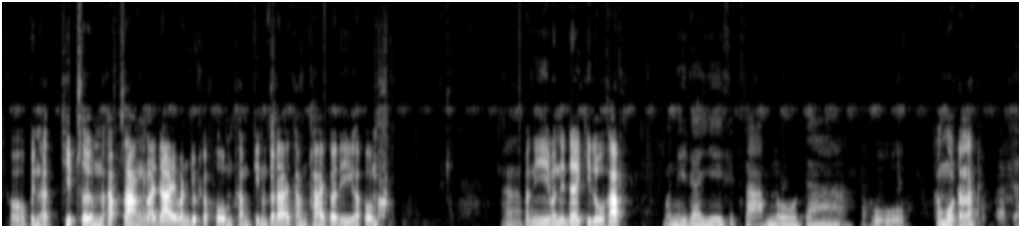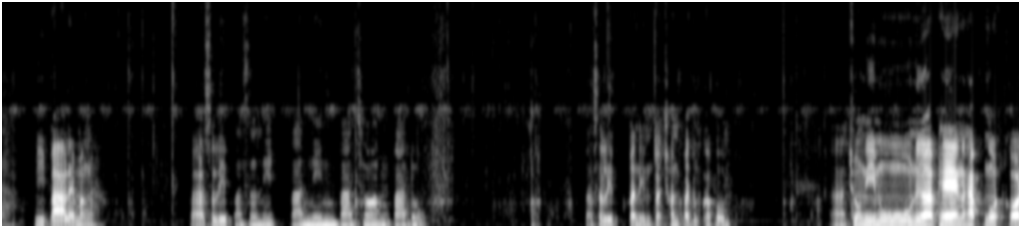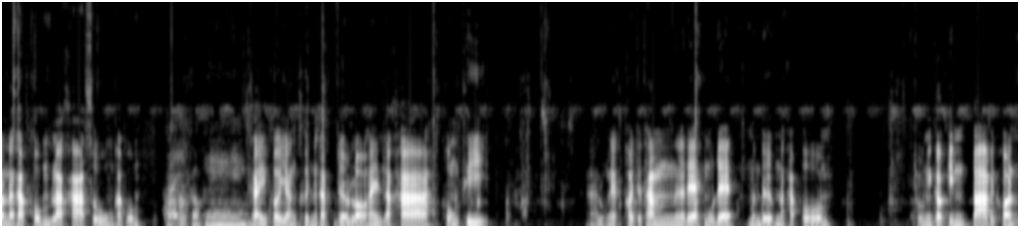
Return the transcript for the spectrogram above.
ก็เป็นอาชีพเสริมนะครับ สร้างรายได้วันหยุดครับผมทำกินก็ได้ทำขายก็ดีครับผมอ่าป้านีวันนี้ได้กิโลครับ วันนี้ได้ยี่สิบสามโลจ้าโอ้โหทั้งหมดอะนะจ้า มีปลาอะไรมั่งอะปลาสลิดปลาสลิดปลานิลปลาช่อนปลาดุกปลาสลิดปลานิลปลาช่อนปลาดุกครับผมอ่าช่วงนี้หมูเนื้อแพงนะครับ งดก่อนนะครับ ผมราคาสูงครับผม ไก่ก็แพงไก่ก็ยังขึ้นนะครับ เดี๋ยวรอให้ราคาคงที่อ่าลุงแอ๊กเขาจะทำเนื้อแดดหมูแดดเหมือนเดิมนะครับ ผมช่วงนี้ก็กินปลาไปก่อน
